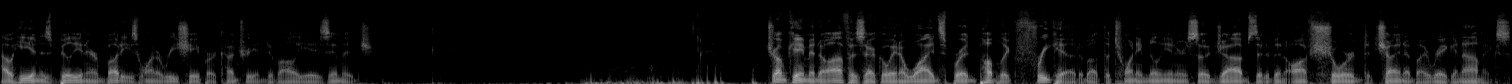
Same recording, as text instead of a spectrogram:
how he and his billionaire buddies want to reshape our country in Duvalier's image. Trump came into office echoing a widespread public freakout about the 20 million or so jobs that had been offshored to China by Reaganomics.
